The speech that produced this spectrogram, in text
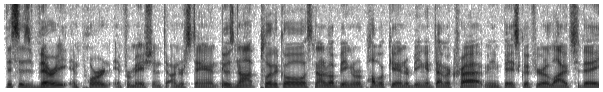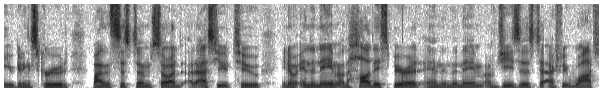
This is very important information to understand. It was not political. It's not about being a Republican or being a Democrat. I mean, basically, if you're alive today, you're getting screwed by the system. So I'd, I'd ask you to, you know, in the name of the holiday spirit and in the name of Jesus, to actually watch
